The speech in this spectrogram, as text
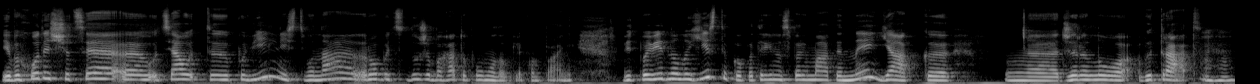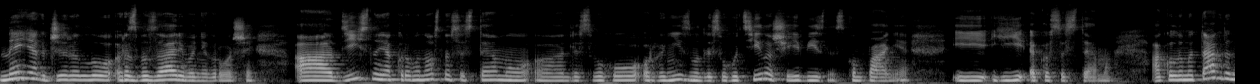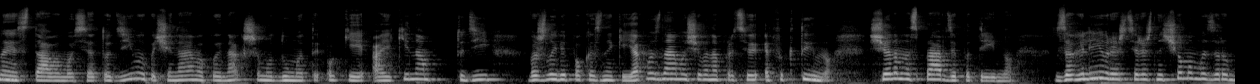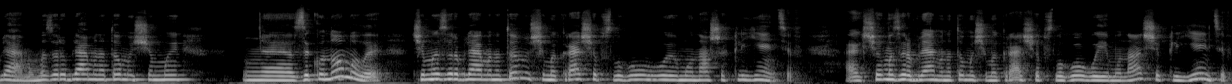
І виходить, що це е, ця от е, повільність вона робить дуже багато помилок для компаній. Відповідно, логістику потрібно сприймати не як е, джерело витрат, Угу. не як джерело розбазарювання грошей, а дійсно як кровоносну систему для свого організму, для свого тіла, що є бізнес, компанія і її екосистема. А коли ми так до неї ставимося, тоді ми починаємо по-інакшому думати: окей, а які нам тоді важливі показники? Як ми знаємо, що вона працює ефективно? Що нам насправді потрібно? Взагалі, врешті-решт, на чому ми заробляємо? Ми заробляємо на тому, що ми е, зекономили, чи ми заробляємо на тому, що ми краще обслуговуємо наших клієнтів? А якщо ми заробляємо на тому, що ми краще обслуговуємо наших клієнтів,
